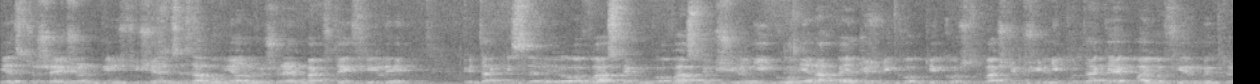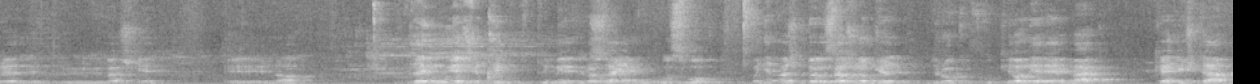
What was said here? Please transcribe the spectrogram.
Jest to 65 tysięcy, zamówiony już rębak w tej chwili. I taki o własnym, o własnym silniku, nie napędzie, tylko, tylko o własnym silniku, takie jak mają firmy, które y, właśnie y, no, zajmuje się tym, tym rodzajem usług, ponieważ był w zarządzie dróg kupiony rębak, kiedyś tam,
